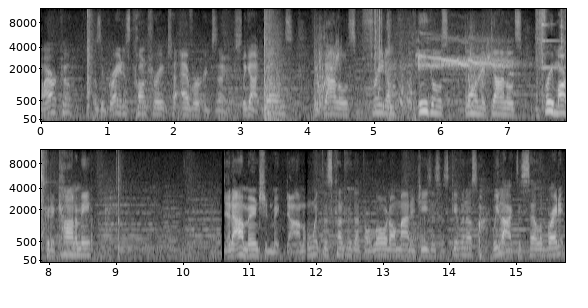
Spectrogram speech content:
America is the greatest country to ever exist. We got guns, McDonald's, freedom, Eagles, more McDonald's, a free market economy. Did I mention McDonald's? With this country that the Lord Almighty Jesus has given us, we like to celebrate it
